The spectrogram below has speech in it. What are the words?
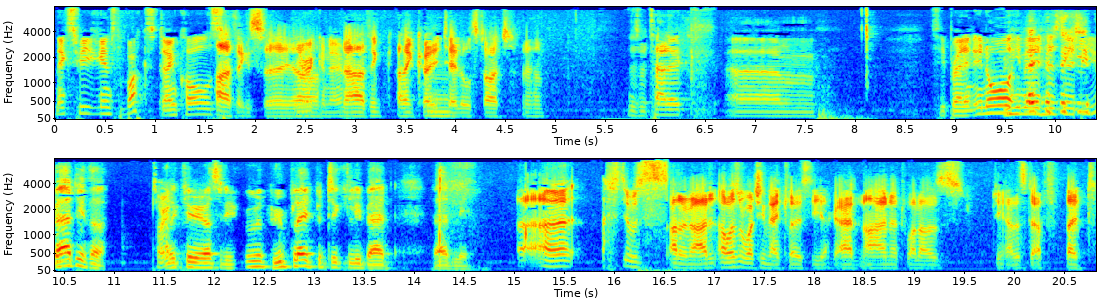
next week against the Boks. Dane Coles. I think so. Yeah. reckon, eh? No, I think I think Cody Mm. Taylor will start. Yeah. There's Vitalik. Um, see Braden Inor. He Who made his particularly debut. either. though. Out Sorry. of curiosity, who who played particularly bad badly? Uh, it was I don't know. I, I wasn't watching that closely. Like I had an eye on it while I was doing other stuff. But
